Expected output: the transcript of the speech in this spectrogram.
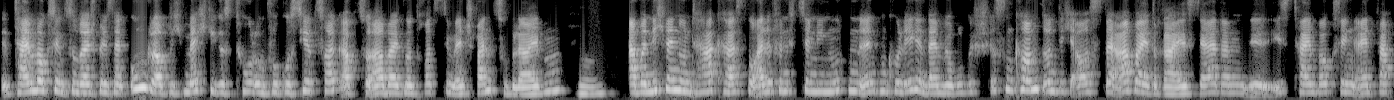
Timeboxing zum Beispiel ist ein unglaublich mächtiges Tool, um fokussiert Zeug abzuarbeiten und trotzdem entspannt zu bleiben. Mhm. Aber nicht, wenn du einen Tag hast, wo alle 15 Minuten irgendein Kollege in dein Büro geschissen kommt und dich aus der Arbeit reißt. Ja, dann äh, ist Timeboxing einfach,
